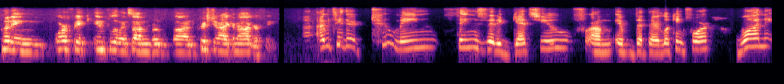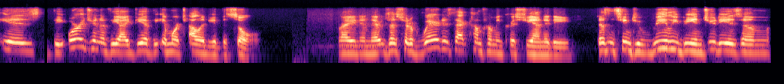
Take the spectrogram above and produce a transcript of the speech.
putting Orphic influence on on Christian iconography? I would say there are two main things that it gets you from that they're looking for. One is the origin of the idea of the immortality of the soul, right? And there's a sort of where does that come from in Christianity? Doesn't seem to really be in Judaism.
